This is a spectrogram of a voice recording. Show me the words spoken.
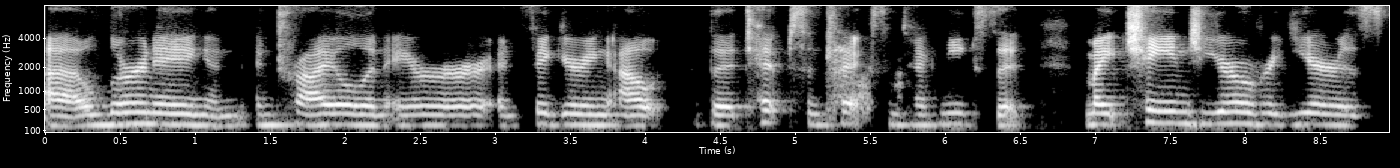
uh, learning and, and trial and error and figuring out the tips and tricks and techniques that might change year over year as,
